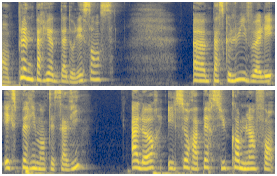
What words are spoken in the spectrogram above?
en pleine période d'adolescence, euh, parce que lui veut aller expérimenter sa vie, alors il sera perçu comme l'enfant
